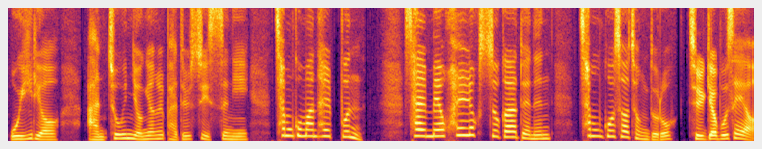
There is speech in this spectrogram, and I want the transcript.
오히려 안 좋은 영향을 받을 수 있으니 참고만 할 뿐 삶의 활력소가 되는 참고서 정도로 즐겨보세요.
